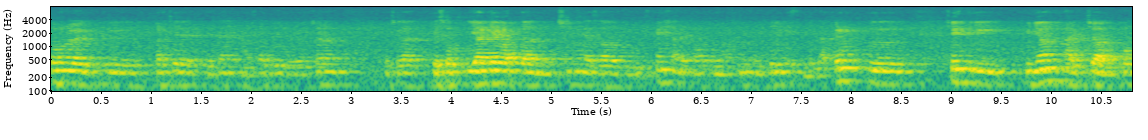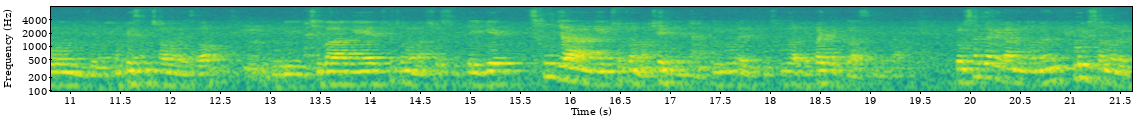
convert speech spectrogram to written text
오늘 그 발제 대단히 감사드리고요. 제가 계속 이야기해왔던 측면에서 좀 extension을 좀 말씀 좀 드리겠습니다. 결국 그 저희들이 균형 발전 혹은 이제 공평성 차원에서 우리 지방에 초점을 맞췄을 때 이게 성장에 초점을 맞춰야 되느냐 이 부분에 좀 생각을 해봐야 될 것 같습니다. 그리고 성장이라는 것은 효율성을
